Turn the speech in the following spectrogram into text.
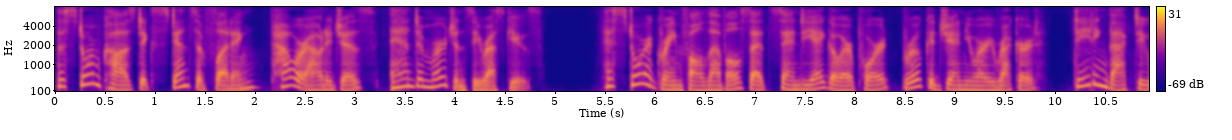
The storm caused extensive flooding, power outages, and emergency rescues. Historic rainfall levels at San Diego Airport broke a January record dating back to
